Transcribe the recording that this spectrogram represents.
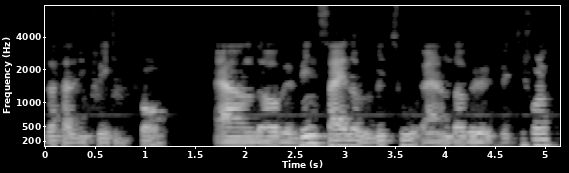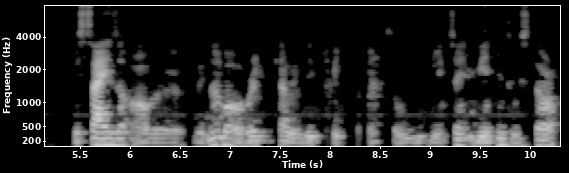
that has been created before, and uh, the min size will be two, and uh, the, the default the size of uh, the number of replica will be three. Okay, so we intend, we intend to store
